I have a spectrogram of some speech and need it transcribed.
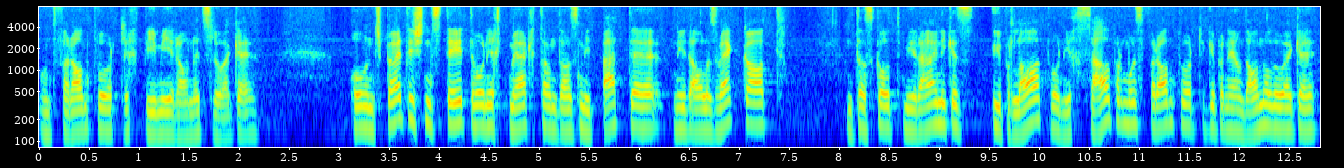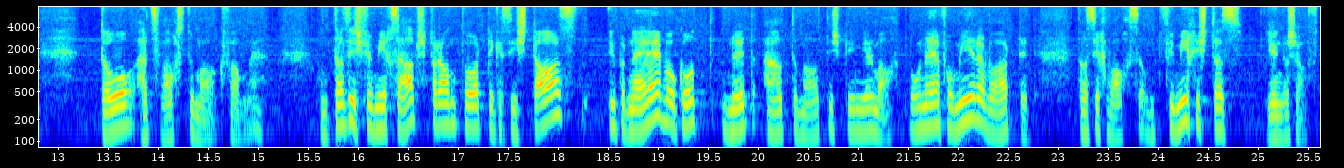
und verantwortlich bei mir anzuschauen. Und spätestens dort, wo ich gemerkt habe, dass mit Betten nicht alles weggeht und dass Gott mir einiges überlässt, wo ich selber muss Verantwortung übernehmen und anschauen, da hat das Wachstum angefangen. Und das ist für mich Selbstverantwortung. Es ist das Übernehmen, was Gott nicht automatisch bei mir macht, wo er von mir erwartet, dass ich wachse. Und für mich ist das Jüngerschaft.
